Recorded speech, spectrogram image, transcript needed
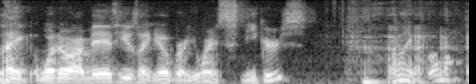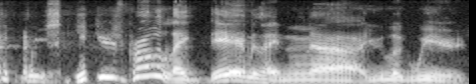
Like one of my mans, he was like, yo, bro, you wearing sneakers? I'm like, bro, I wear sneakers, bro. Like, damn. He's like, nah, you look weird.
